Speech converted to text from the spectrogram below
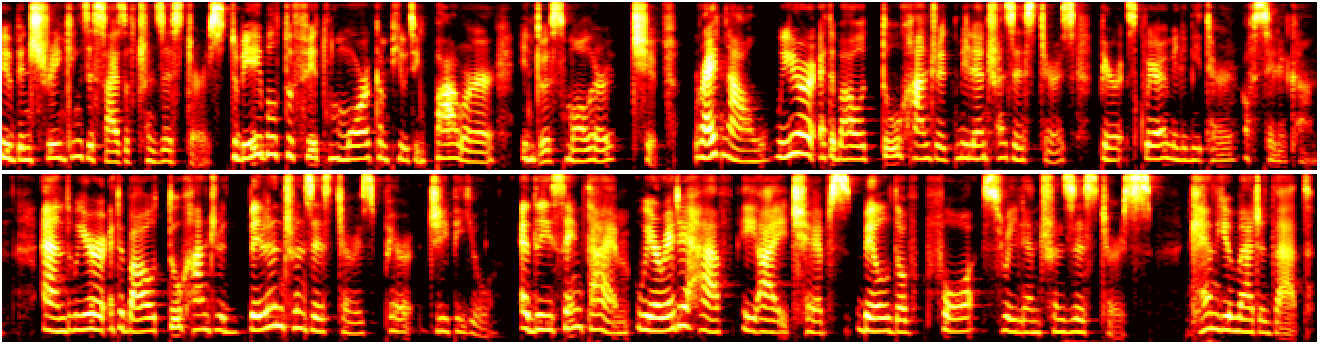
we've been shrinking the size of transistors to be able to fit more computing power into a smaller chip. Right now, we are at about 200 million transistors per square millimeter of silicon, and we are at about 200 billion transistors per GPU. At the same time, we already have AI chips built of 4 trillion transistors. Can you imagine that?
